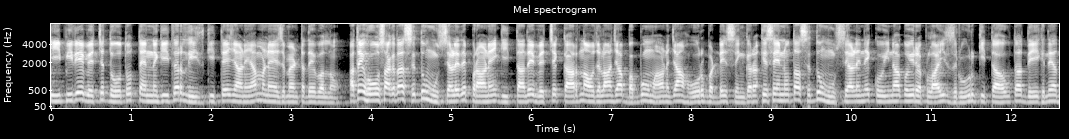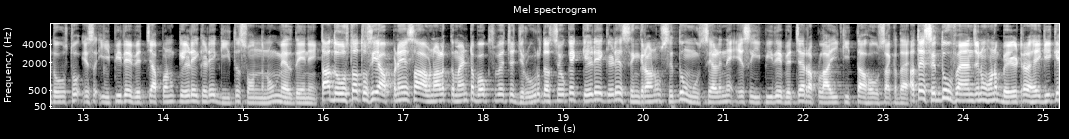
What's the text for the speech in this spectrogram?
ਈਪੀ ਦੇ ਵਿੱਚ ਦੋ ਤੋਂ ਤਿੰਨ ਗੀਤ ਰਿਲੀਜ਼ ਕੀਤੇ ਜਾਣ ਆ ਮੈਨੇਜਮੈਂਟ ਦੇ ਵੱਲੋਂ। ਅਤੇ ਹੋ ਸਕਦਾ ਸਿੱਧੂ ਮੂਸੇਵਾਲੇ ਦੇ ਪੁਰਾਣੇ ਗੀਤਾਂ ਦੇ ਵਿੱਚ ਕਰਨ ਔਜਲਾ ਜਾਂ ਬੱਬੂ ਮਾਨ ਜਾਂ ਹੋਰ ਵੱਡੇ ਸਿੰਗਰ ਕਿਸੇ ਨੂੰ ਤਾਂ ਸਿੱਧੂ ਮੂਸੇਵਾਲੇ ਨੇ ਕੋਈ ਨਾ ਕੋਈ ਰਿਪਲਾਈ ਜ਼ਰੂਰ ਕੀਤਾ ਹੋਊ। ਤਾਂ ਦੇਖਦੇ ਆ ਦੋਸਤੋ ਇਸ ਈਪੀ ਦੇ ਵਿੱਚ ਆਪਾਂ ਨੂੰ ਕਿਹੜੇ-ਕਿਹੜੇ ਗੀਤ ਸੁਣਨ ਨੂੰ ਮਿਲਦੇ ਨੇ। ਤਾਂ ਦੋਸਤੋ ਤੁਸੀਂ ਆਪਣੇ ਹਿਸਾਬ ਨਾਲ ਕਮੈਂਟ ਬਾਕਸ ਵਿੱਚ ਜ਼ਰੂਰ ਦੱਸਿਓ ਕਿ ਕਿਹੜੇ-ਕਿਹੜੇ ਸਿੰਗਰਾਂ ਨੂੰ ਸਿੱਧੂ ਮੂਸੇਵਾਲੇ ਨੇ ਇਸ ਈਪੀ ਦੇ ਵਿੱਚ ਰਿਪਲਾਈ ਕੀਤਾ ਹੋ ਸਕਦਾ ਹੈ। ਅਤੇ ਸਿੱਧੂ ਫੈਨਸ ਨੂੰ ਹੁਣ ਵੇਟ ਰਹੇਗੀ ਕਿ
